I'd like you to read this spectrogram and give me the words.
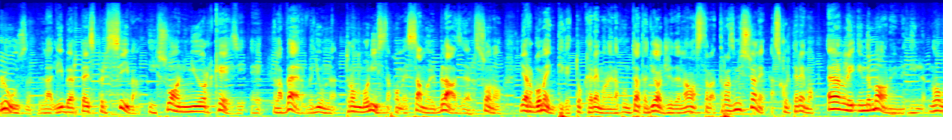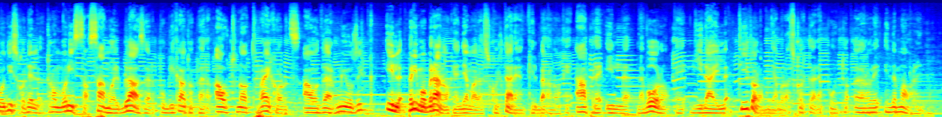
Blues, la libertà espressiva, i suoni newyorkesi e la verve di un trombonista come Samuel Blaser sono gli argomenti che toccheremo nella puntata di oggi della nostra trasmissione. Ascolteremo Early in the Morning, il nuovo disco del trombonista Samuel Blaser pubblicato per Outnot Records Out There Music. Il primo brano che andiamo ad ascoltare, anche il brano che apre il lavoro e gli dà il titolo, andiamo ad ascoltare appunto Early in the Morning.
